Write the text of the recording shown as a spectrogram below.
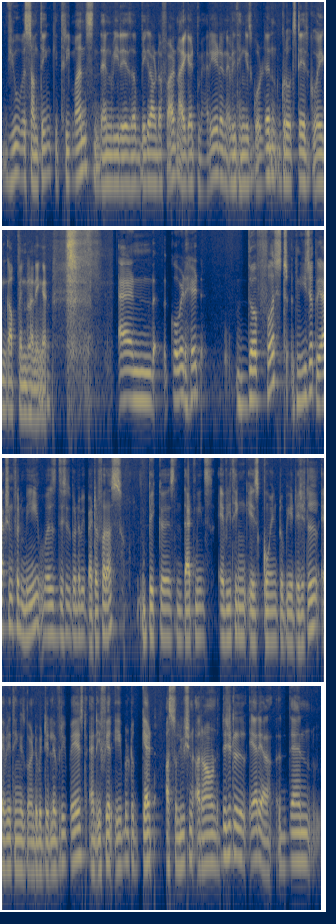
view was something three months then we raise a big round of fund i get married and everything is golden growth stage going up and running. And and covid hit the first knee-jerk reaction for me was this is going to be better for us because that means everything is going to be digital everything is going to be delivery based and if you're able to get a solution around digital area then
